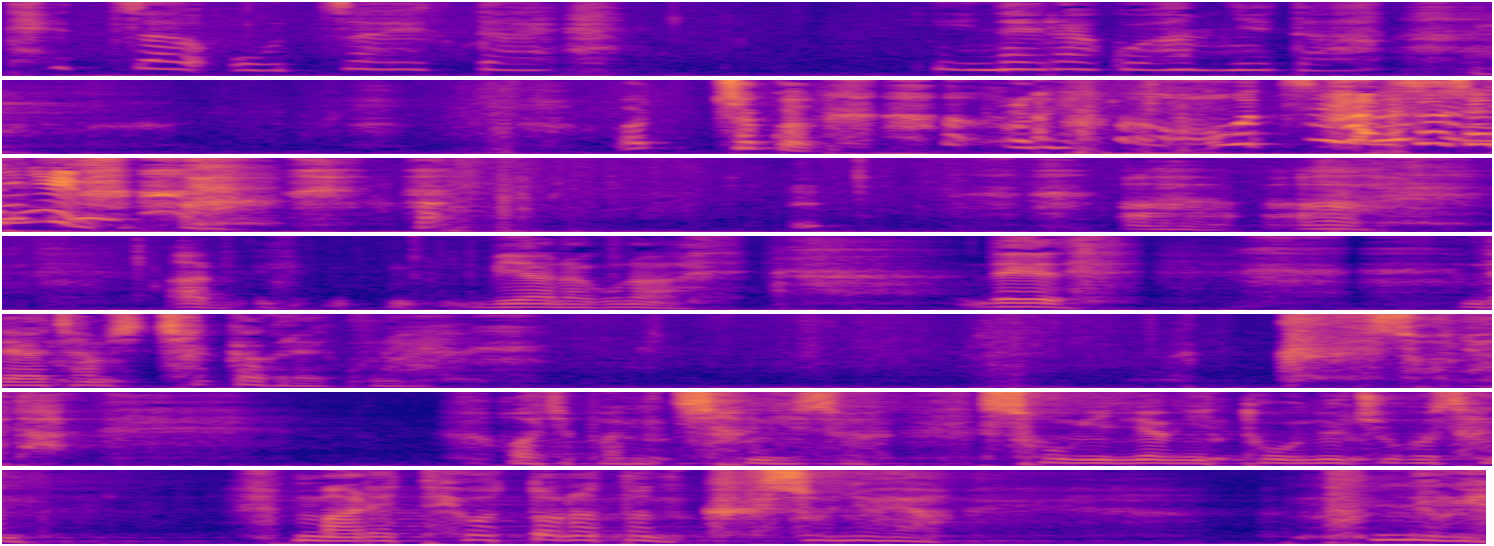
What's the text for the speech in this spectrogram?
태자 오자의 딸 이내라고 합니다. 어, 잠깐. 어찌 함 소장님. 아, 아, 아, 미안하구나. 내가 내가 잠시 착각을 했구나. 그 소녀다. 어젯밤 창에서 송일령이 돈을 주고 산 말에 태워 떠났던 그 소녀야. 분명해.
